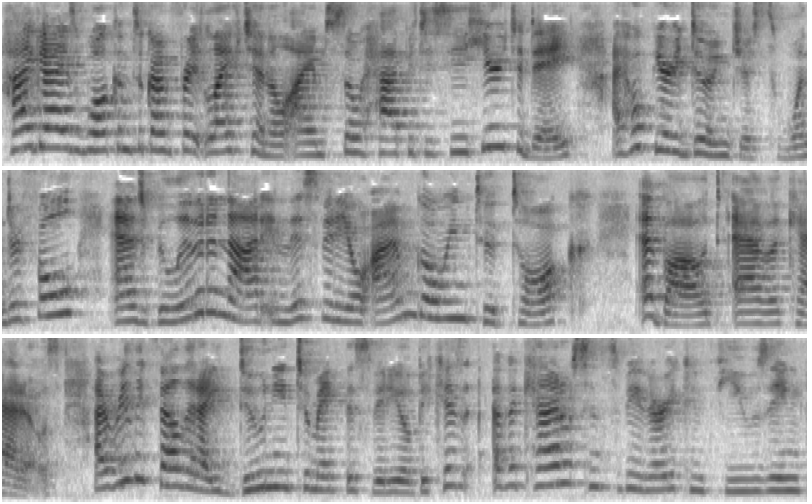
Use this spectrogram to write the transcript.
Hi guys, welcome to Comfort Life channel. I am so happy to see you here today. I hope you're doing just wonderful and believe it or not, in this video I'm going to talk about avocados. I really felt that I do need to make this video because avocado seems to be a very confusing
